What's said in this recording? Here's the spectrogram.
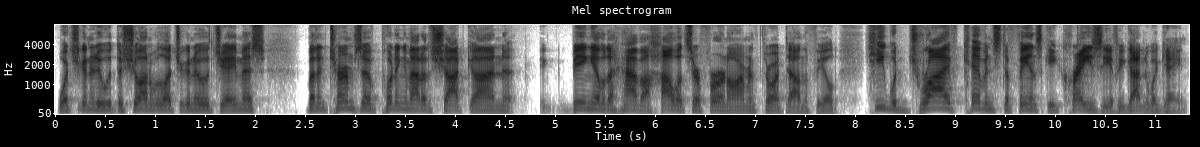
what you're going to do with Deshaun, what you're going to do with Jameis. But in terms of putting him out of the shotgun, being able to have a howitzer for an arm and throw it down the field, he would drive Kevin Stefanski crazy if he got into a game.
